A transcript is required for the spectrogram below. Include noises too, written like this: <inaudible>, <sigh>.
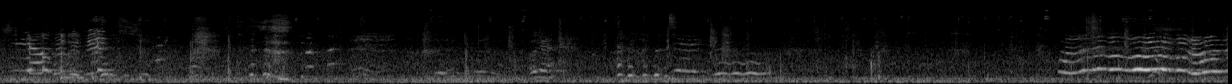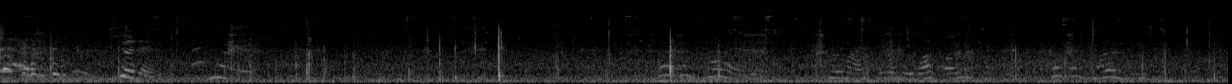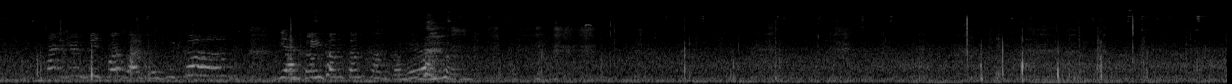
She yelled at me, bitch! okay. Shouldn't. Yeah, come, come, come, come, come. <laughs>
